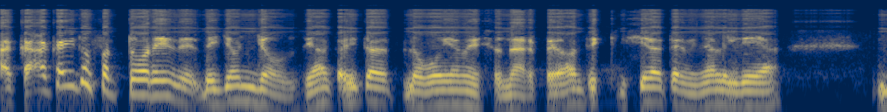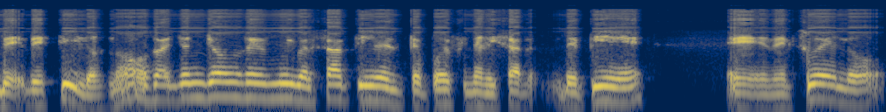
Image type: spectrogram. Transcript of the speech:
acá, acá hay dos factores de, de John Jones, ya que ahorita lo voy a mencionar, pero antes quisiera terminar la idea de, de estilos, ¿no? O sea, John Jones es muy versátil, él te puede finalizar de pie, eh, en el suelo,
